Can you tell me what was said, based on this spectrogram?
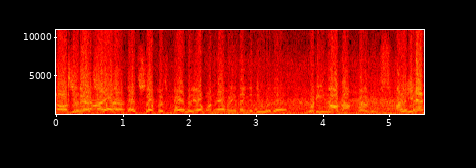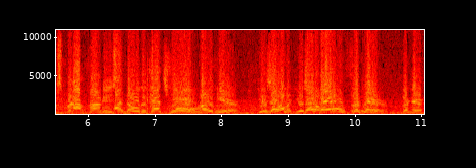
No, give that, that right stuff. That stuff is moldy. I won't have anything to do with that. What do you know about produce? Are you an expert on produce? I know that that's mold right here. You're is that, selling. You're that selling bad? mold Look here. here. Look here.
